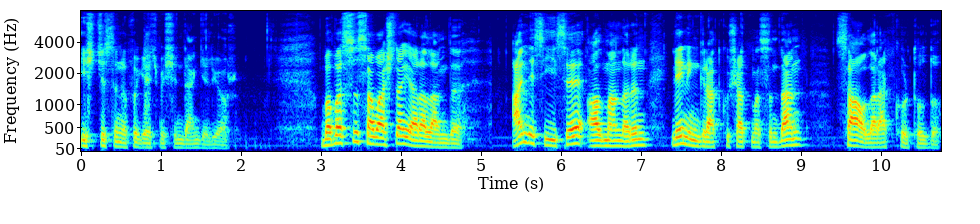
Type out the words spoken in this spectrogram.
işçi sınıfı geçmişinden geliyor. Babası savaşta yaralandı. Annesi ise Almanların Leningrad kuşatmasından sağ olarak kurtuldu.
